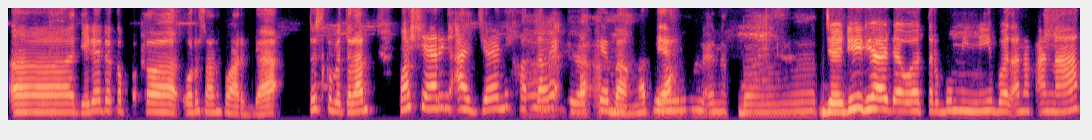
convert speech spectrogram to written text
Uh, jadi ada ke, ke urusan keluarga. Terus kebetulan mau sharing aja nih hotelnya oh, ya oke okay banget ya. Enak banget. Jadi dia ada waterboom ini buat anak-anak.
